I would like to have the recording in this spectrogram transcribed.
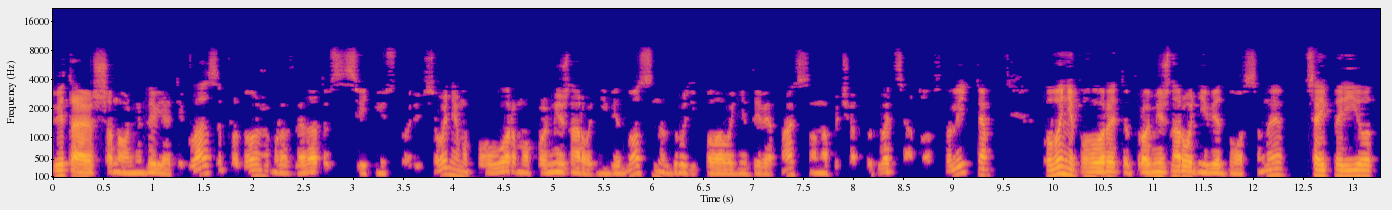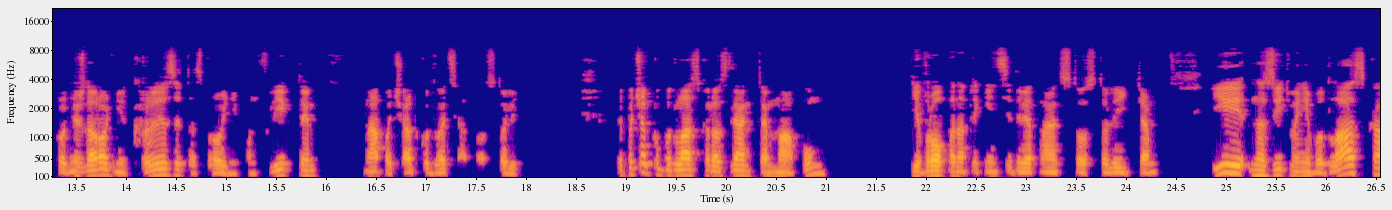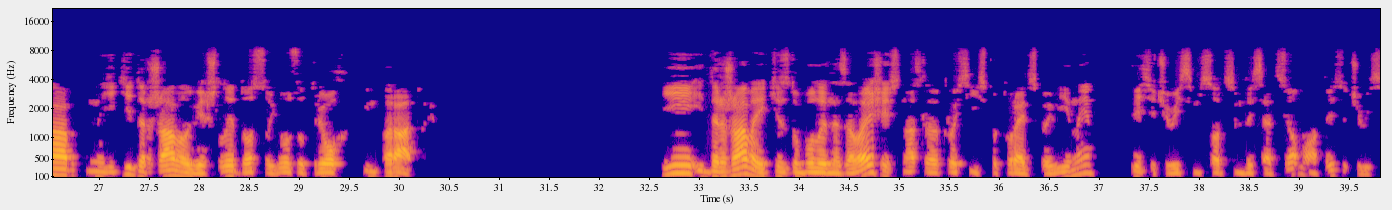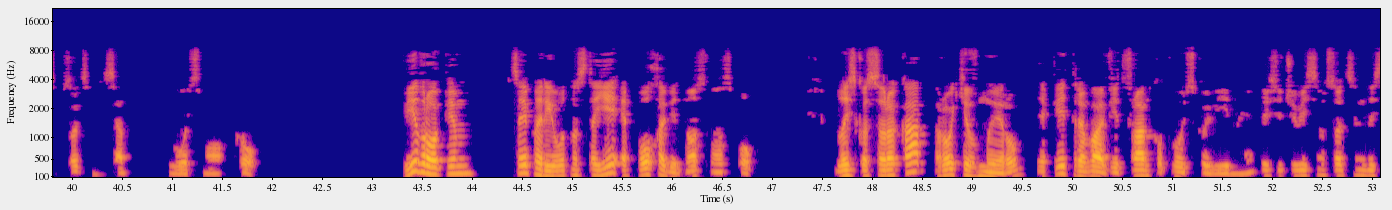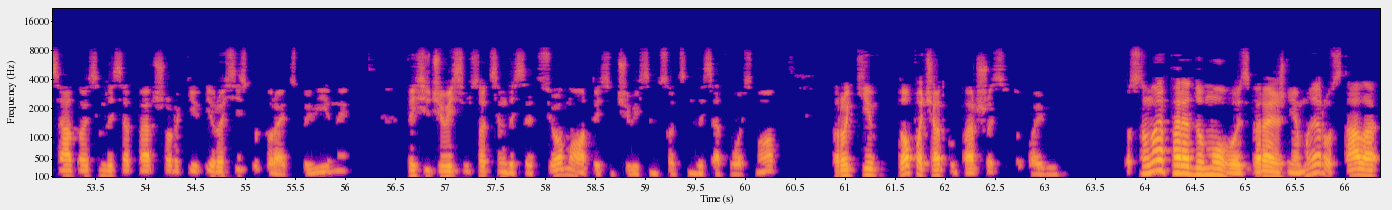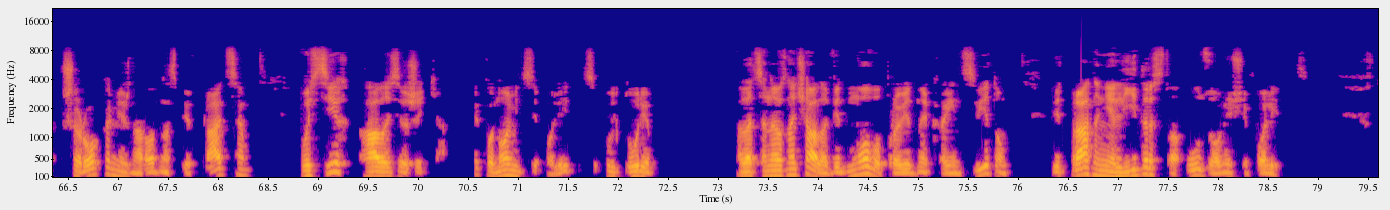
Вітаю, шановні 9 класи. Продовжуємо розглядати всесвітню історію. Сьогодні ми поговоримо про міжнародні відносини в другій половині 19-го, на початку 20-го століття. Повинні поговорити про міжнародні відносини в цей період, про міжнародні кризи та збройні конфлікти на початку 20-го століття. Для початку, будь ласка, розгляньте мапу Європи наприкінці 19 століття. І назвіть мені, будь ласка, які держави увійшли до Союзу трьох імператорів. І держави, які здобули незалежність внаслідок російсько-турецької війни 1877-1878 року. В Європі в цей період настає епоха відносного спокою близько 40 років миру, який тривав від Франко-Прусської війни 1870-81 років і російсько-турецької війни 1877-1878 років до початку Першої світової війни. Основною передумовою збереження миру стала широка міжнародна співпраця в усіх галузях життя економіці, політиці, культурі. Але це не означало відмову провідних країн світу від прагнення лідерства у зовнішній політиці.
